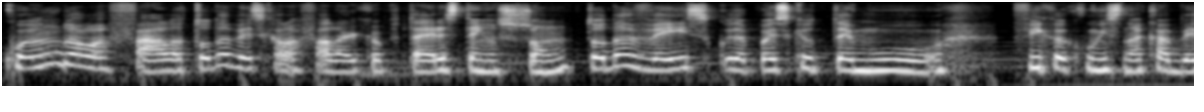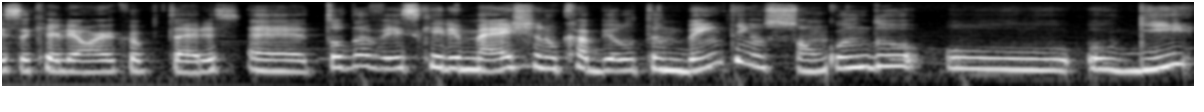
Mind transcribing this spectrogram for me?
quando ela fala, toda vez que ela fala Archaeopteryx tem o som. Toda vez, depois que o Temu fica com isso na cabeça que ele é um Archaeopteryx. É, toda vez que ele mexe no cabelo também tem o som. Quando o, o Gui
